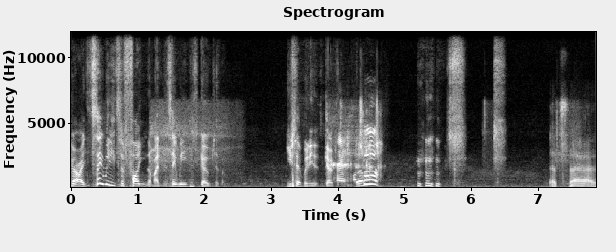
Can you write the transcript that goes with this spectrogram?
No, I didn't say we need to find them. I didn't say we need to go to them. You said we needed to go. That's uh,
